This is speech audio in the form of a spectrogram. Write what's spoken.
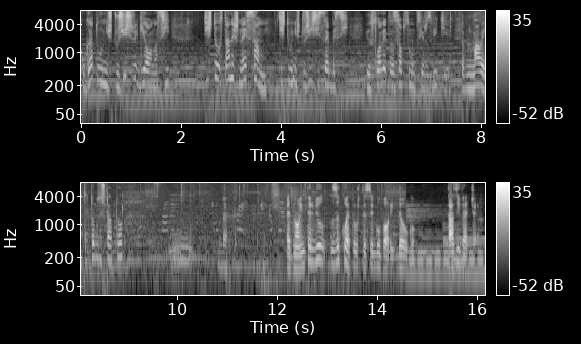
когато унищожиш региона си, ти ще останеш не сам, ти ще унищожиш и себе си и условията за собственото си развитие. Внимавайте тук, защото Едно интервю, за което ще се говори дълго. Тази вечер.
